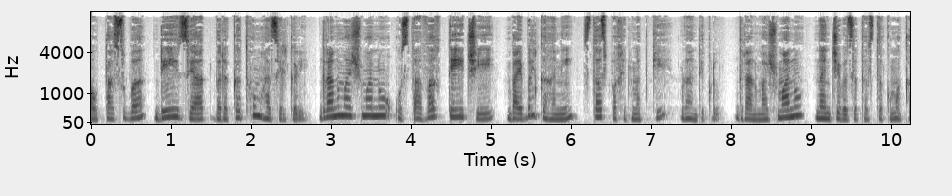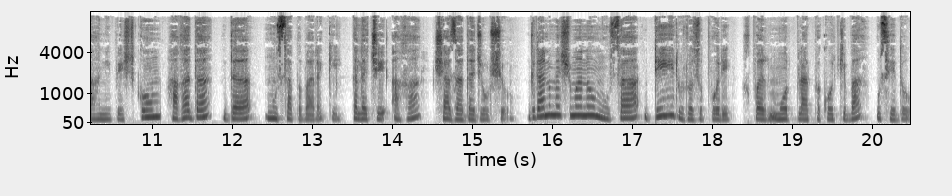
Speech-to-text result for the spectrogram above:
او تاسو به ډیر زیات برکت هم حاصل کړئ ګرانو ماشومانو اوس دا وخت دی چې بایبل کہانی ستاسو په خدمت کې وړاندې کړو ګرانو ماشومانو نن چې به تاسو ته کومه کہانی پېښ کوم هغه ده د موسی په اړه کې کله چې هغه شاهزاده جوړ شو ګرانو ماشومانو موسی ډیر ورځې پورې خپل مور پلار پکور کې با اوسېدو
